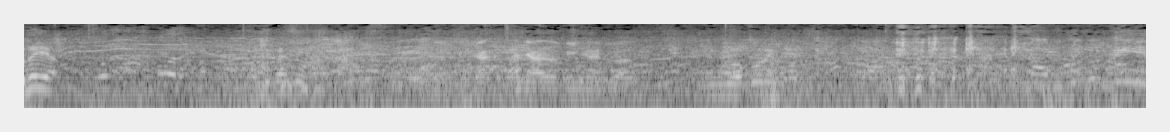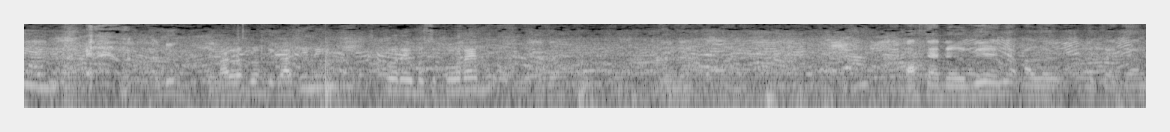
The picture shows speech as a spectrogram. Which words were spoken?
Udah ya? Dikasih. Enggak, hanya lebihnya doang. Yang dua puluh ribu. Kalau belum dikasih nih sepuluh ribu sepuluh ribu. Pasti ada lebihnya kalau dipegang.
